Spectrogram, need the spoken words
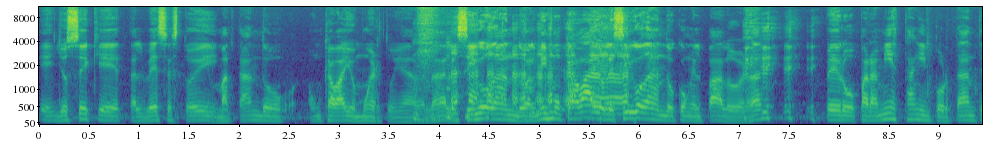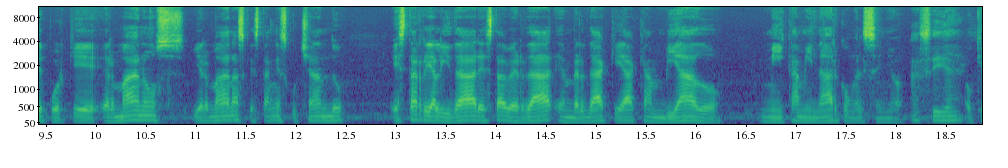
eh, yo sé que tal vez estoy matando a un caballo muerto ya, ¿verdad? Le sigo dando, al mismo caballo le sigo dando con el palo, ¿verdad? Pero para mí es tan importante porque hermanos y hermanas que están escuchando, esta realidad, esta verdad, en verdad que ha cambiado mi caminar con el Señor. Así es. ¿ok?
